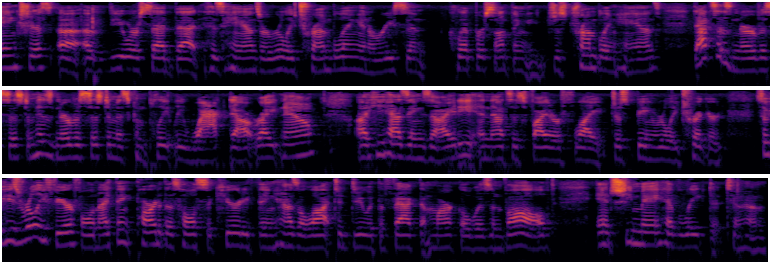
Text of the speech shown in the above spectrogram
anxious. Uh, a viewer said that his hands are really trembling in a recent clip or something, just trembling hands. That's his nervous system. His nervous system is completely whacked out right now. Uh, he has anxiety, and that's his fight or flight, just being really triggered. So he's really fearful, and I think part of this whole security thing has a lot to do with the fact that Markle was involved, and she may have leaked it to him.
